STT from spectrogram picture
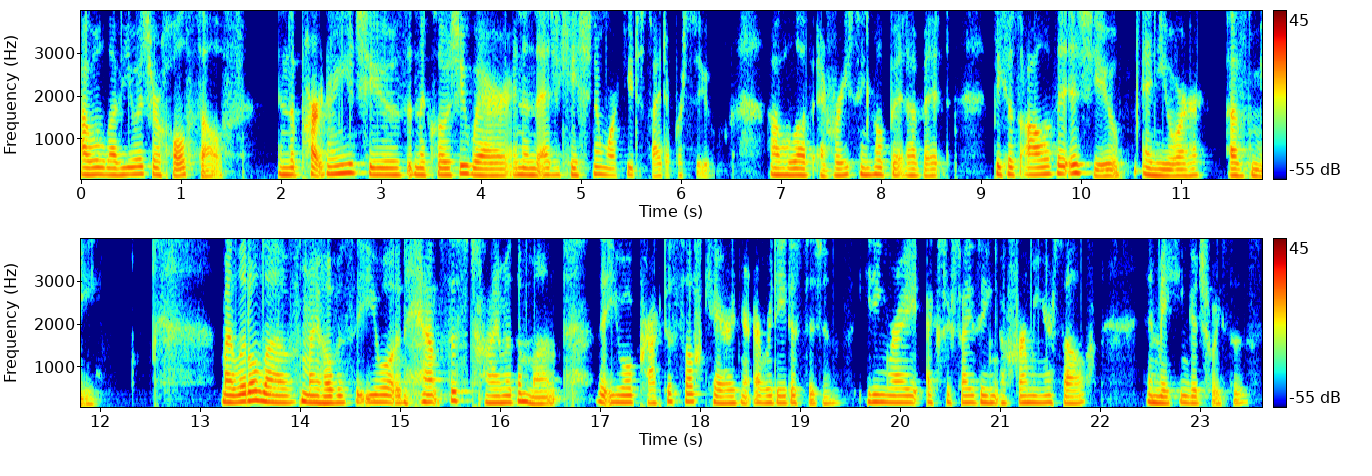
I will love you as your whole self, in the partner you choose, in the clothes you wear, and in the education and work you decide to pursue. I will love every single bit of it because all of it is you and you are of me. My little love, my hope is that you will enhance this time of the month, that you will practice self care in your everyday decisions, eating right, exercising, affirming yourself, and making good choices,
